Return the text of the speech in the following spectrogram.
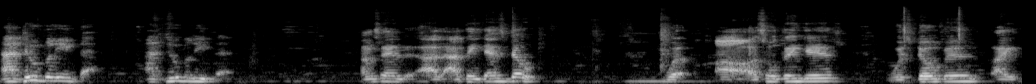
I do believe that. I do believe that. I'm saying I, I think that's dope. What I also think is what's dope is like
